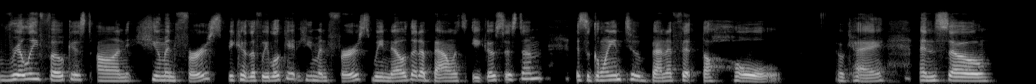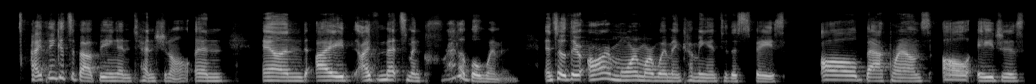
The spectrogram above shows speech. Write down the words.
really focused on human first because if we look at human first we know that a balanced ecosystem is going to benefit the whole okay? And so I think it's about being intentional and and I I've met some incredible women. And so there are more and more women coming into this space all backgrounds, all ages,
